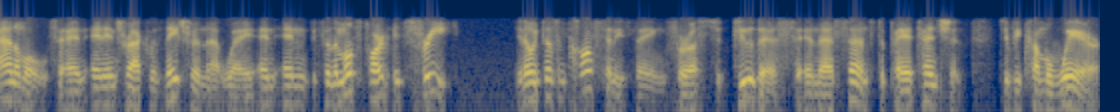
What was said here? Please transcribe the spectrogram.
animals and, and interact with nature in that way, and and for the most part, it's free. You know, it doesn't cost anything for us to do this in that sense, to pay attention, to become aware.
